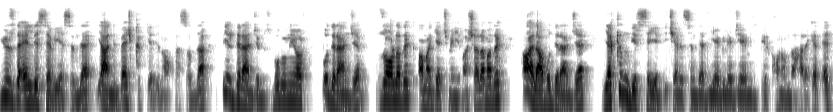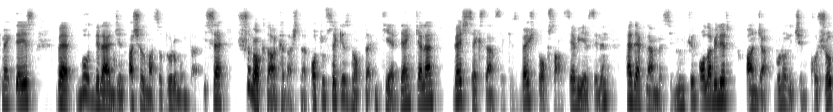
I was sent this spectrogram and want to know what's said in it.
%50 seviyesinde yani 5.47 noktasında bir direncimiz bulunuyor. Bu direnci zorladık ama geçmeyi başaramadık. Hala bu dirence yakın bir seyir içerisinde diyebileceğimiz bir konumda hareket etmekteyiz ve bu direncin aşılması durumunda ise şu nokta arkadaşlar 38.2'ye denk gelen 5.88-5.90 seviyesinin hedeflenmesi mümkün olabilir. Ancak bunun için koşul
